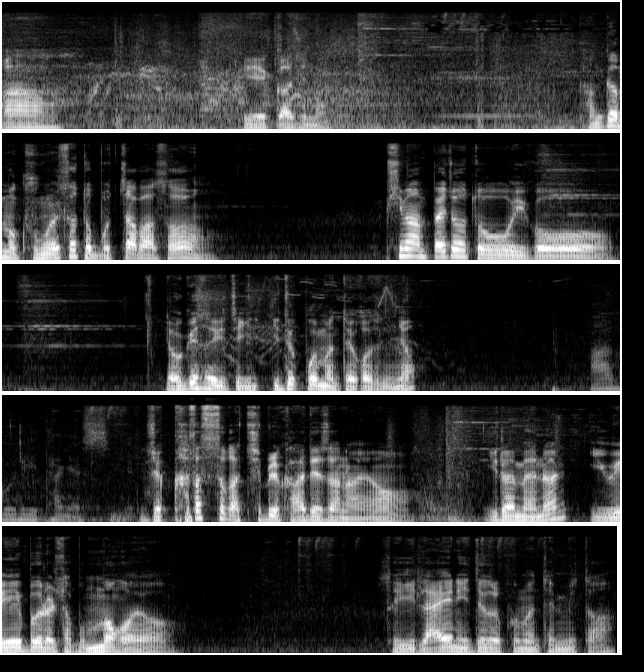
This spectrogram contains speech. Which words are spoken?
아 여기까지만. 방금은 궁을 써도 못 잡아서 피만 빼줘도 이거 여기서 이제 이- 이득 보면 되거든요. 이제 카사스가 집을 가야 되잖아요. 이러면은 이 웨이브를 다 못 먹어요. 그래서 이 라인 이득을 보면 됩니다.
